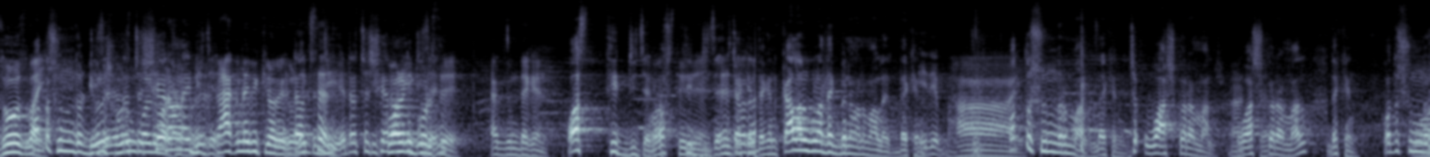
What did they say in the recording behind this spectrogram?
জোস ভাই। কত সুন্দর এটা quality শেরওয়ানি design। রাখলে বিক্রি হবে এটা হচ্ছে- জি, এটা হচ্ছে শেরওয়ানি একদম দেখেন। অস্থির ডিজাইন অস্থির ডিজাইন দেখেন কালারগুলো দেখবেন আমার মালের দেখেন। কত সুন্দর মাল দেখেন। ওয়াশ করা মাল ওয়াশ করা মাল দেখেন। কত সুন্দর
